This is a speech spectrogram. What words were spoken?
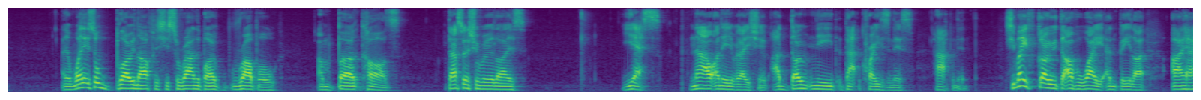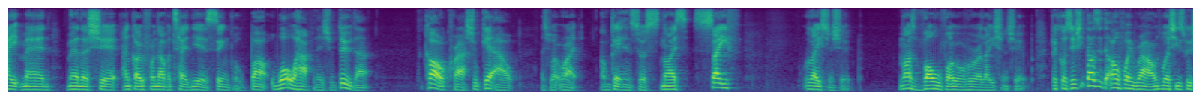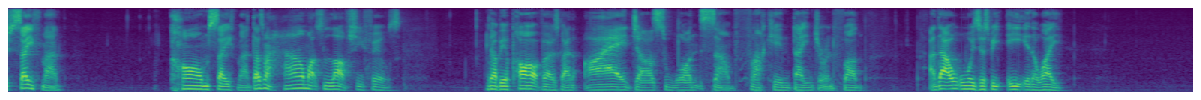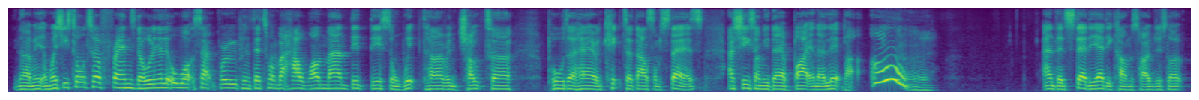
And when it's all blown up and she's surrounded by rubble and burnt cars, that's when she'll realise, yes, now I need a relationship. I don't need that craziness happening. She may go the other way and be like, I hate men, men are shit, and go for another 10 years single. But what will happen is she'll do that. The car will crash, she'll get out, and be like, right, I'm getting into a nice, safe relationship. Nice Volvo of a relationship. Because if she does it the other way round, where she's with safe man, calm, safe man, doesn't matter how much love she feels, there'll be a part of is going, I just want some fucking danger and fun. And that will always just be eating away. You know what I mean? And when she's talking to her friends, they're all in a little WhatsApp group and they're talking about how one man did this and whipped her and choked her, pulled her hair and kicked her down some stairs. And she's only there biting her lip, like, oh. And then Steady Eddie comes home just like,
